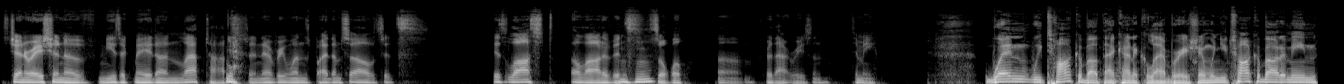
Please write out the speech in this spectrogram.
this generation of music made on laptops and everyone's by themselves. It's it's lost a lot of its soul um, for that reason. To me, when we talk about that kind of collaboration, when you talk about, I mean,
